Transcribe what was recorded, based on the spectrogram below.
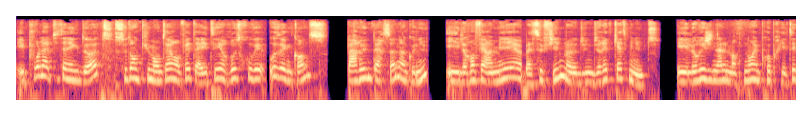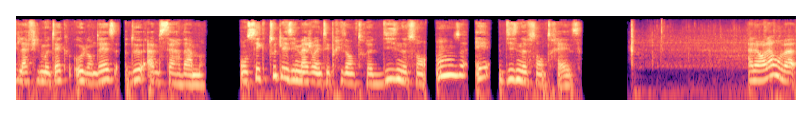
Et pour la petite anecdote, ce documentaire en fait a été retrouvé aux Encants par une personne inconnue et il renfermait bah, ce film d'une durée de 4 minutes. Et l'original maintenant est propriété de la filmothèque hollandaise de Amsterdam. On sait que toutes les images ont été prises entre 1911 et 1913. Alors là, on va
